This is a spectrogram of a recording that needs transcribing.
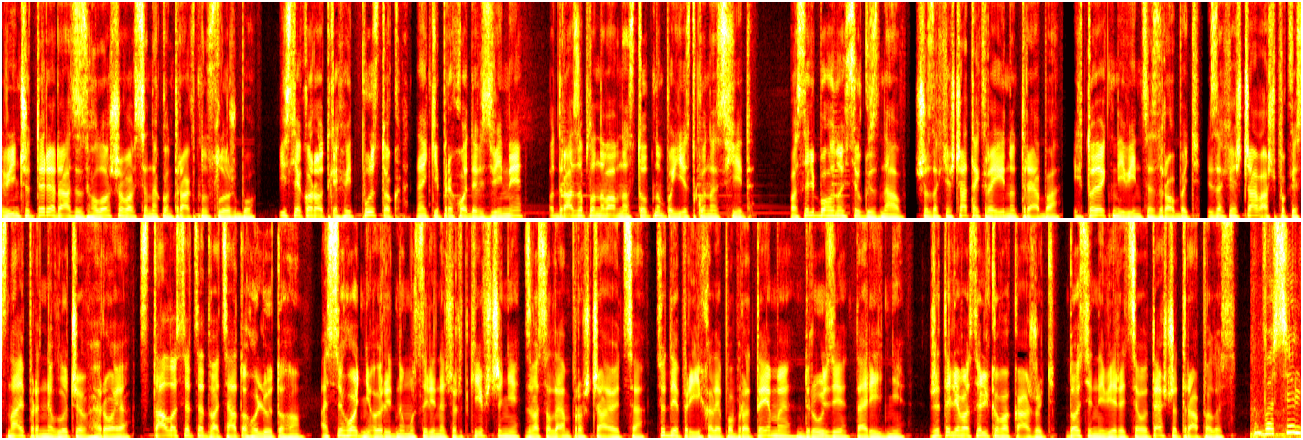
Він чотири рази зголошувався на контрактну службу. Після коротких відпусток, на які приходив з війни, одразу планував наступну поїздку на схід. Василь Богоносюк знав, що захищати країну треба, і хто як не він це зробить, і захищав, аж поки снайпер не влучив героя. Сталося це 20 лютого. А сьогодні у рідному селі на Чортківщині з Василем прощаються. Сюди приїхали побратими, друзі та рідні. Жителі Василькова кажуть, досі не віриться у те, що трапилось. Василь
